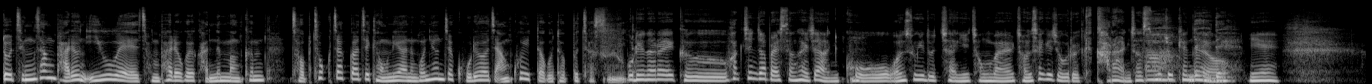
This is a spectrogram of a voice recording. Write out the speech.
또 증상 발현 이후에 전파력을 갖는 만큼 접촉자까지 격리하는 건 현재 고려하지 않고 있다고 덧붙였습니다. 우리나라에 그 확진자 발생하지 않고 음. 원숭이 도창이 정말 전 세계적으로 이렇게 가라앉았으면 아, 좋겠네요. 네네. 예.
